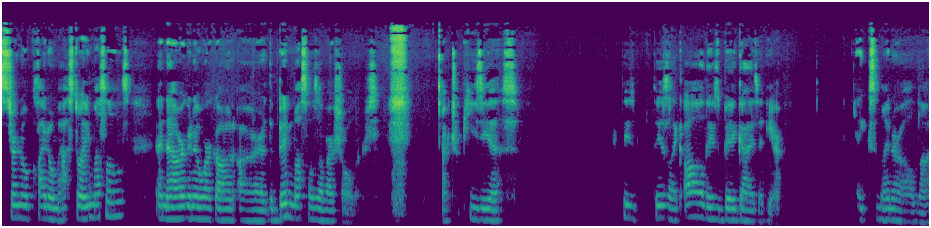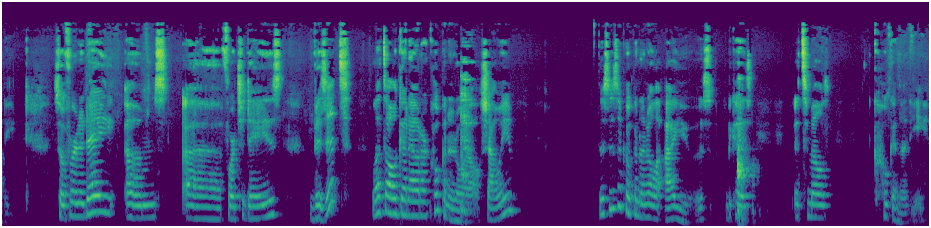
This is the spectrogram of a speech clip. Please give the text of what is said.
sternocleidomastoid muscles, and now we're going to work on our the big muscles of our shoulders, our trapezius. These these like all these big guys in here. Yikes, mine are all naughty. So for today, um, uh, for today's visit, let's all get out our coconut oil, shall we? This is a coconut oil I use because it smells coconutty.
